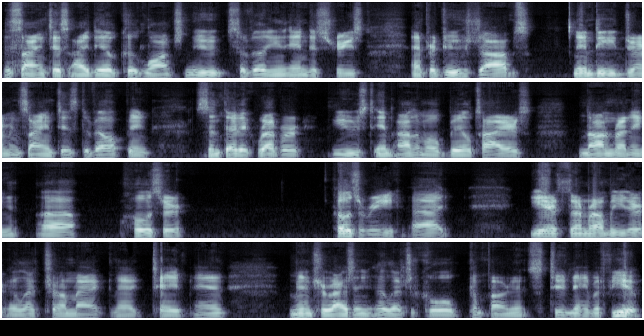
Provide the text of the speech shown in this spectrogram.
the scientist's ideal could launch new civilian industries and produce jobs. Indeed, German scientists developing synthetic rubber used in automobile tires, non running uh, hoser, hosiery, uh, ear thermometer, electromagnetic tape, and miniaturizing electrical components, to name a few.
